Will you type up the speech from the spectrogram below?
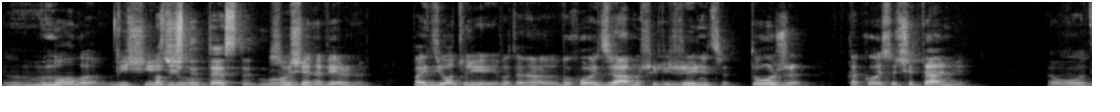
Много вещей. Различные чего. тесты бывают. Совершенно верно. Пойдет ли, вот она выходит замуж или женится, тоже какое сочетание. Вот.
